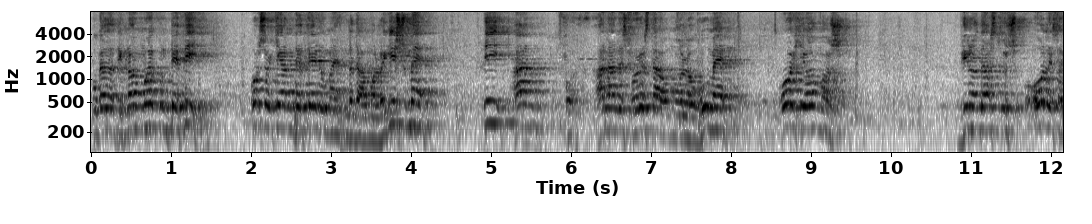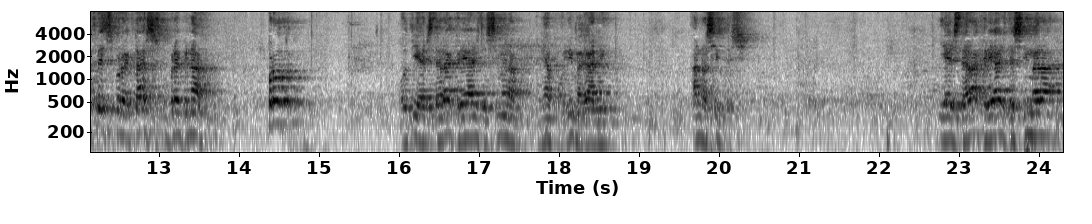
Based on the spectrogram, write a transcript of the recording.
που κατά τη γνώμη μου έχουν τεθεί όσο και αν δεν θέλουμε να τα ομολογήσουμε ή αν, αν άλλες φορές τα ομολογούμε, όχι όμως δίνοντάς τους όλες αυτές τις προεκτάσεις που πρέπει να έχουν. Πρώτον, ότι η αριστερά χρειάζεται σήμερα μια πολύ μεγάλη ανασύνθεση. Η αριστερά χρειάζεται σήμερα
